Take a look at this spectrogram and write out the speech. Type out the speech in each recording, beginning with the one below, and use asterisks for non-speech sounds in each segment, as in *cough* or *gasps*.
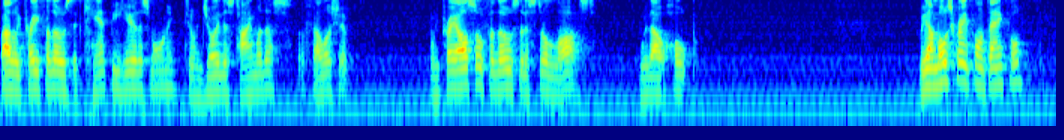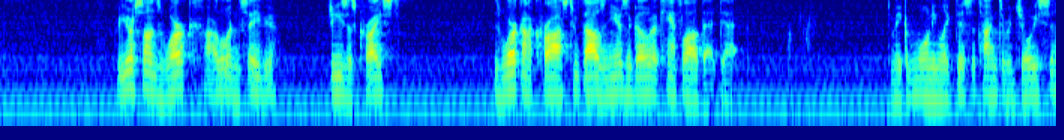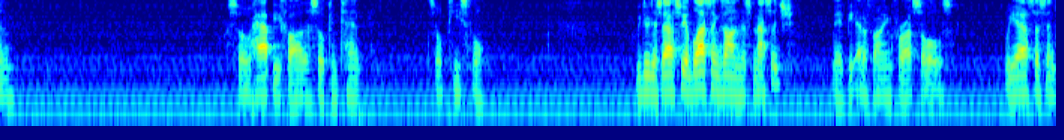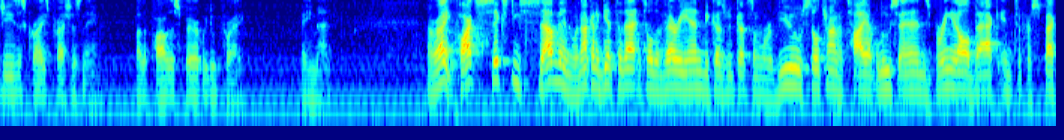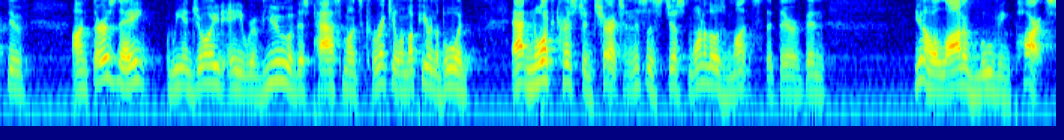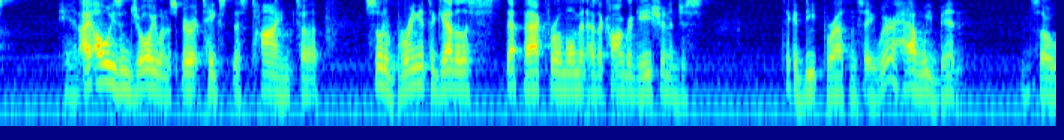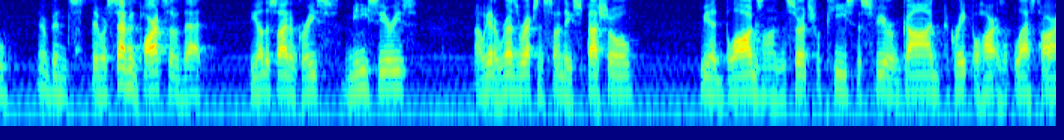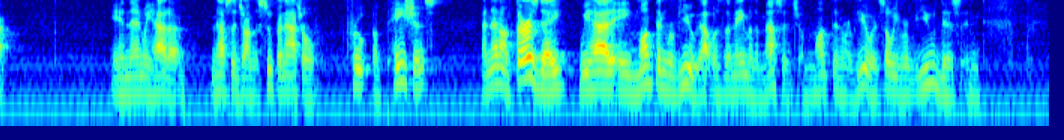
Father, we pray for those that can't be here this morning to enjoy this time with us of fellowship. We pray also for those that are still lost, without hope. We are most grateful and thankful for your Son's work, our Lord and Savior, Jesus Christ, his work on a cross 2,000 years ago to cancel out that debt, to make a morning like this a time to rejoice in. So happy, Father, so content, so peaceful. We do just ask for your blessings on this message. May it be edifying for our souls. We ask this in Jesus Christ's precious name. By the power of the Spirit, we do pray. Amen. All right, part 67. We're not going to get to that until the very end because we've got some review, still trying to tie up loose ends, bring it all back into perspective. On Thursday, we enjoyed a review of this past month's curriculum up here on the board at North Christian Church. And this is just one of those months that there have been, you know, a lot of moving parts. And I always enjoy when the Spirit takes this time to sort of bring it together. Let's step back for a moment as a congregation and just take a deep breath and say, where have we been? And so there have been there were seven parts of that the other side of grace mini series. Uh, we had a Resurrection Sunday special. We had blogs on search for peace, the sphere of God, a grateful heart is a blessed heart. And then we had a message on the supernatural fruit of patience. And then on Thursday, we had a month in review. That was the name of the message, a month in review. And so we reviewed this in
